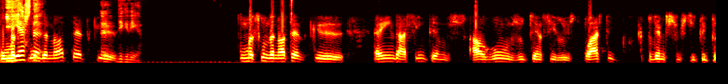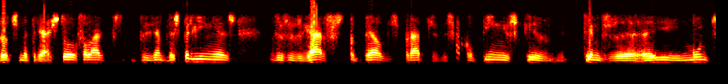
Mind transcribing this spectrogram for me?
Uma esta... segunda nota é de que. Uh, diga, diga. Uma segunda nota é de que ainda assim temos alguns utensílios de plástico que podemos substituir por outros materiais. Estou a falar, por exemplo, das palhinhas, dos garfos de papel, dos pratos, dos copinhos, que temos uh, aí muitos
